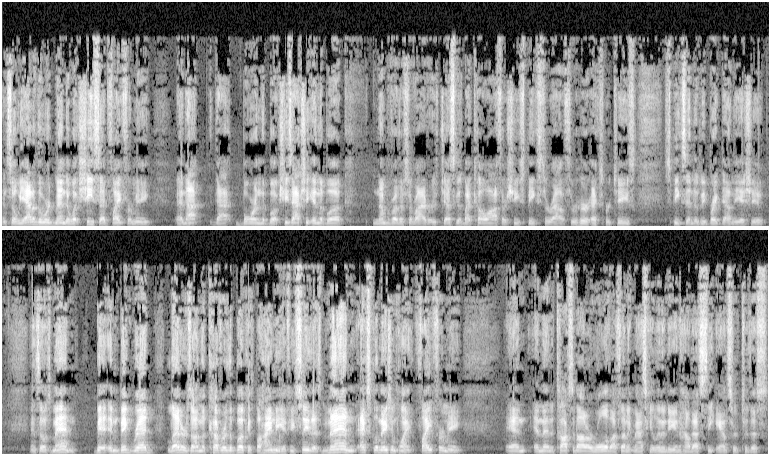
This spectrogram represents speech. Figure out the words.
And so we added the word men to what she said, fight for me, and that that born the book. She's actually in the book. A number of other survivors. Jessica's my co-author. She speaks throughout through her expertise, speaks in as we break down the issue. And so it's men in big red letters on the cover of the book. It's behind me if you see this. Men! Exclamation point. Fight for me. And and then it talks about our role of authentic masculinity and how that's the answer to this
